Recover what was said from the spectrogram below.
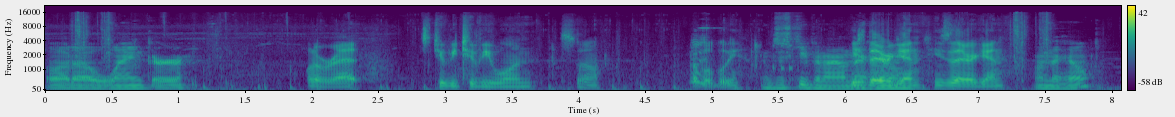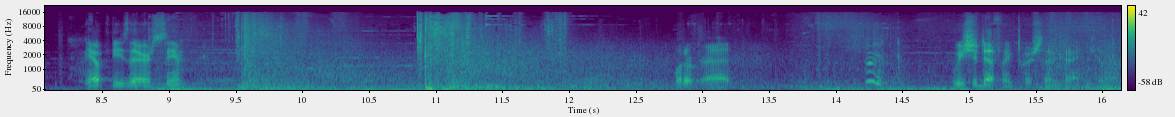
What a wanker. What a rat. It's 2v2v1, so probably. Just keep an eye on He's there hill. again. He's there again. On the hill? Yep, he's there. See him? What a rat. We should definitely push that guy and kill him.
